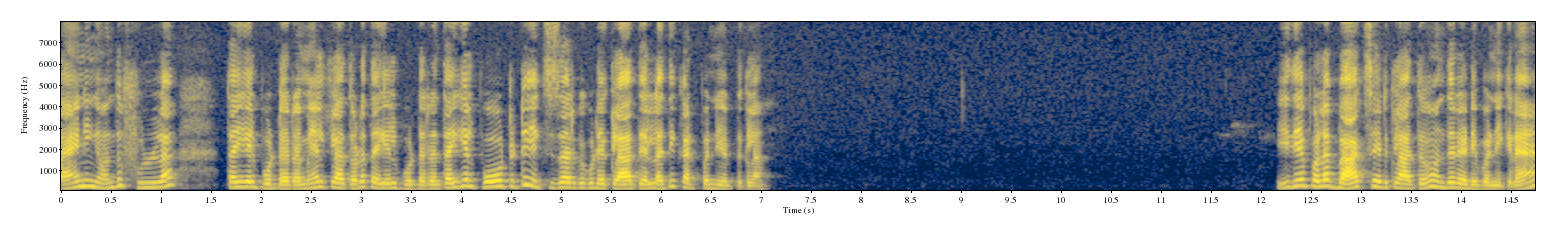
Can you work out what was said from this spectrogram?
லைனிங்கை வந்து ஃபுல்லாக தையல் போட்டுடுறேன். மேல் கிளாத்தோட தையல் போட்டுடுறேன். தையல் போட்டுட்டு எக்ஸஸாக இருக்கக்கூடிய கிளாத் எல்லாத்தையும் கட் பண்ணி எடுத்துக்கலாம். இதே போல் பேக் சைடு கிளாத்தும் வந்து ரெடி பண்ணிக்கிறேன்.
